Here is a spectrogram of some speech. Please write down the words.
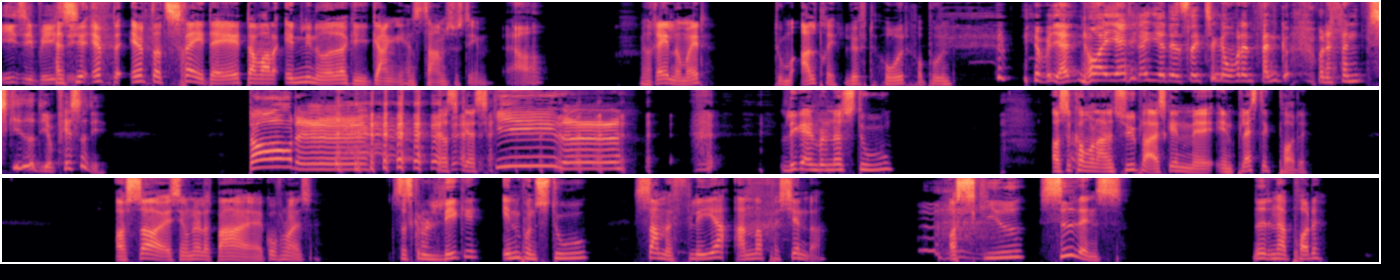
Easy peasy. Han siger, efter, efter tre dage, der var der endelig noget, der gik i gang i hans tarmsystem. Ja. Men regel nummer et, du må aldrig løfte hovedet fra puden. Jamen, ja, nå, ja, det er rigtigt. Jeg har slet ikke tænkt over, hvordan fanden, hvordan fanden skider de og pisser de? Dorte, jeg skal skide. Ligger inde på den her stue. Og så kommer der en sygeplejerske ind med en plastikpotte. Og så øh, siger hun ellers bare, øh, god fornøjelse. Så skal du ligge inde på en stue, sammen med flere andre patienter, og skide sidelæns ned i den her potte,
